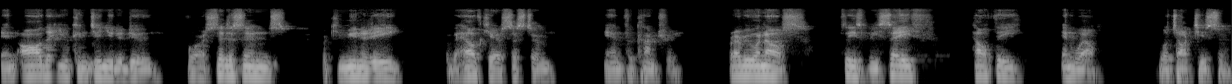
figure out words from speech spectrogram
and all that you continue to do for our citizens, for community, for the healthcare system, and for country. For everyone else, please be safe, healthy, and well. We'll talk to you soon.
